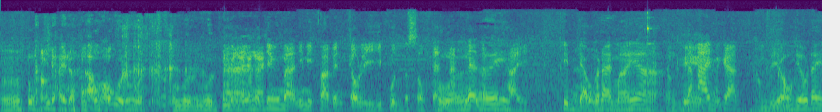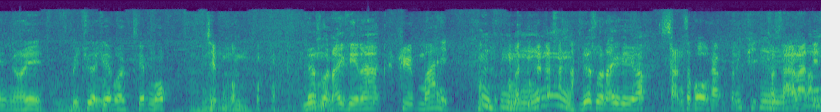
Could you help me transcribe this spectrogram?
อืมคำใหญ่ด้วยเอาของคุณคุณคุณคุณคุณยังไงยังไงน้ำจิ้มมานี่มีความเป็นเกาหลีญี่ปุ่นผสมแต่หนักโอ้ยแน่นแบบไทยจิ้มแจ่วก็ได้ไหมอะสังเทๆศได้เหมือนกันคำเดียวคำเดียวได้ไงไปเชื่อเชฟว่าเชฟงกเชฟผมเนื้อส่วนไหนอีกทีนะฮะคือไม่ เนื้อส่วนไหนอีกทีครับ สันสะโพกครับภาษาลาติน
